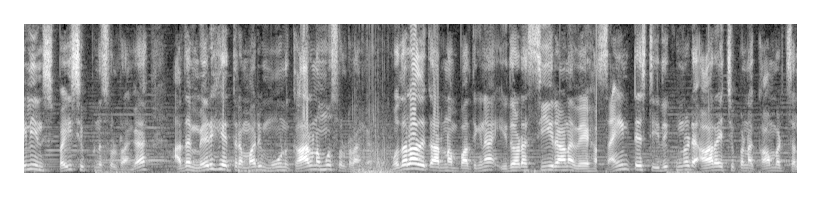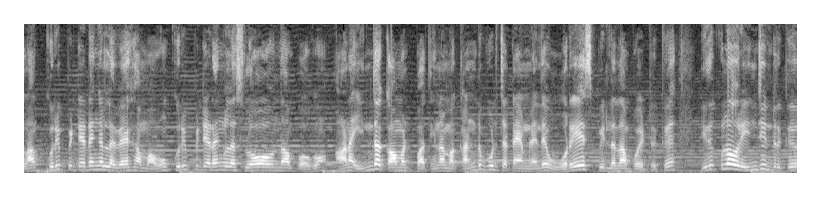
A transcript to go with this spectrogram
ஏலியன் ஸ்பைசிப்னு சொல்றாங்க. அதை மெருகேத்துற மாதிரி மூணு காரணமும் சொல்றாங்க. முதலாவது காரணம் பார்த்தீங்கன்னா இதோட சீரான வேகம். சயின்டிஸ்ட் இதுக்கு முன்னாடி ஆராய்ச்சி பண்ண காமெட்ஸ் எல்லாம் குறிப்பிட்ட இடங்களில் வேகமாகவும் குறிப்பிட்ட இடங்களில் ஸ்லோவாகவும் தான் போகும். ஆனால் இந்த காமெட் பார்த்தீங்கன்னா நம்ம கண்டுபிடிச்ச டைம்ல இருந்தே ஒரே ஸ்பீடில் தான் போயிட்டு இருக்கு. இதுக்குள்ள ஒரு இன்ஜின் இருக்கு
